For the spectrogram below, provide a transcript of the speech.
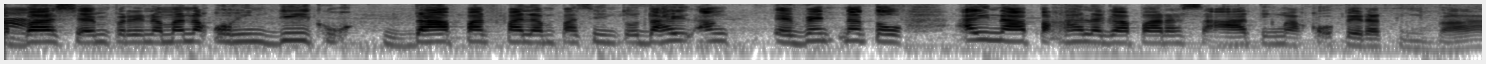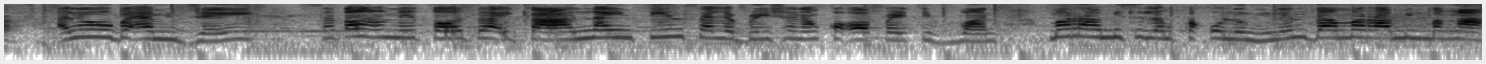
Aba, syempre naman ako, hindi ko dapat palampasin to dahil ang event na to ay napakahalaga para sa ating mga kooperatiba. Alam mo ba, MJ? Sa taon nito, sa ika-19 celebration ng Cooperative Month, marami silang pakulong hinanda, maraming mga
